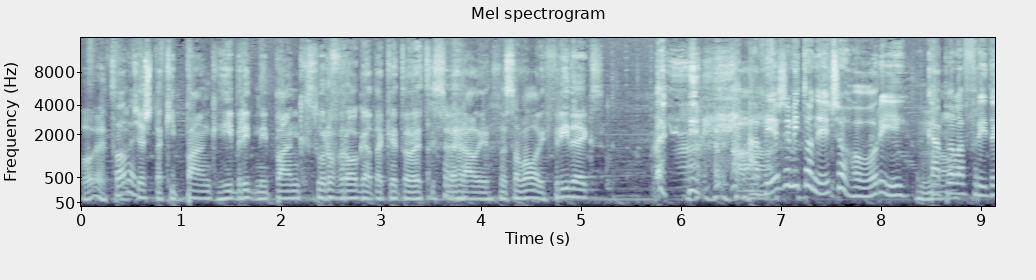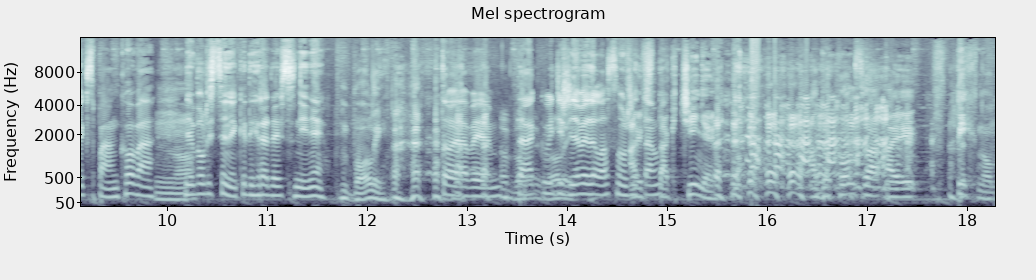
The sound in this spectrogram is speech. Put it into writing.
Povedz. Povedz. tiež taký punk, hybridný punk, surf rock a takéto veci sme hrali. Sme sa volali Freedex A vieš, že mi to niečo hovorí? Kapela Fridex Pankova. No. Neboli ste niekedy hrať aj v Snine? Boli. To ja viem. Boli, tak vidíš, boli. nevedela som, že Aj v tam... Takčine. A dokonca aj v Pichnom.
